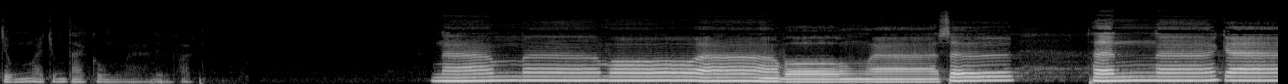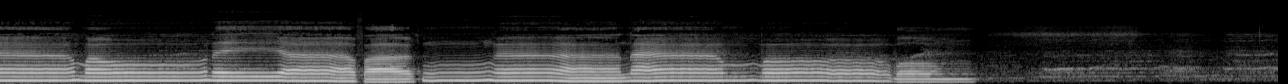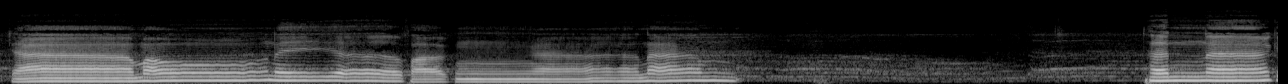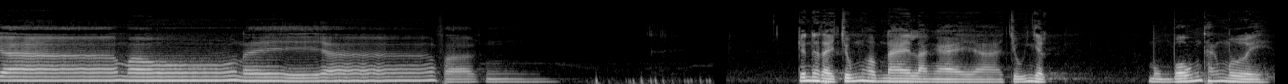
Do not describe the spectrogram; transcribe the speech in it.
chúng à, chúng ta cùng à, niệm Phật. Nam à, mô A Bổn Sư Thích Ca Kính thưa thầy chúng, hôm nay là ngày à, Chủ nhật mùng 4 tháng 10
